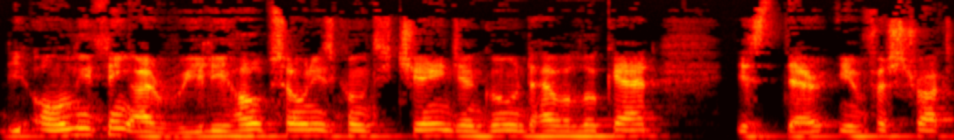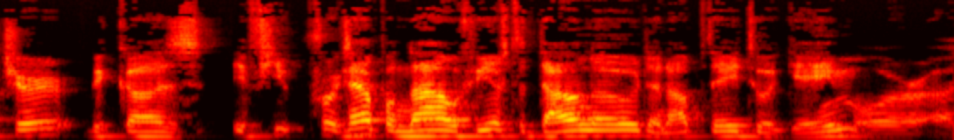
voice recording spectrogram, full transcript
the only thing i really hope sony is going to change and going to have a look at is their infrastructure because if you for example now if you have to download an update to a game or uh,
